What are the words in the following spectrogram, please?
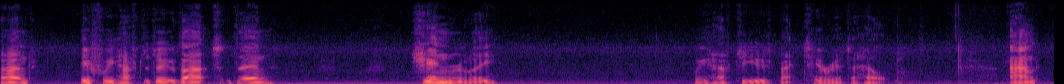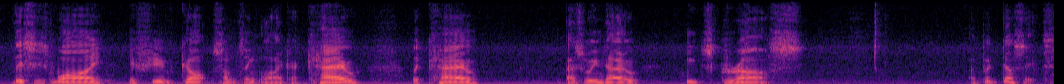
And if we have to do that then generally we have to use bacteria to help and this is why if you've got something like a cow the cow as we know eats grass uh, but does it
